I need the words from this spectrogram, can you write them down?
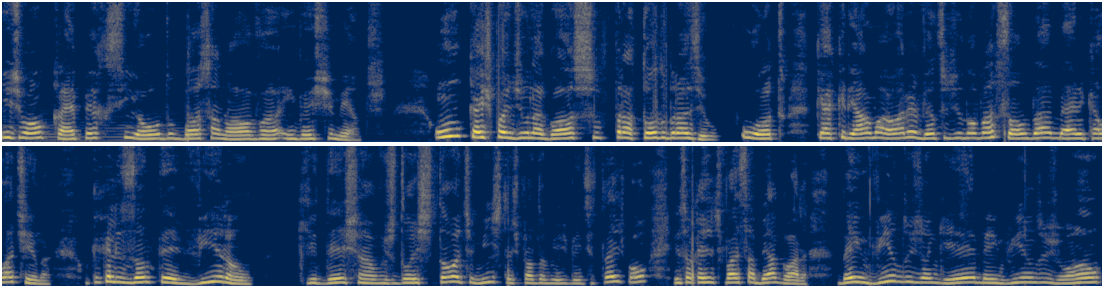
e João Klepper, CEO do Bossa Nova Investimentos. Um quer expandir o negócio para todo o Brasil, o outro quer criar o maior evento de inovação da América Latina. O que, que eles anteviram que deixa os dois tão otimistas para 2023? Bom, isso é o que a gente vai saber agora. Bem-vindo, Janguier, bem-vindo, João.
